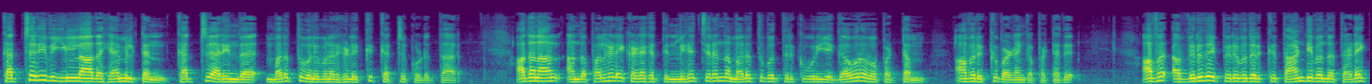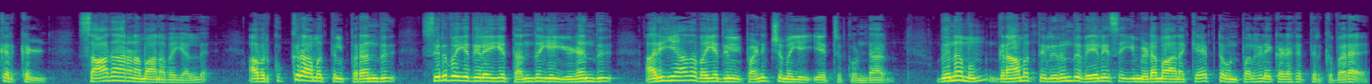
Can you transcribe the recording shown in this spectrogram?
கற்றறிவு இல்லாத ஹேமில்டன் கற்று அறிந்த மருத்துவ நிபுணர்களுக்கு கற்றுக் கொடுத்தார். அதனால் அந்த பல்கலைக்கழகத்தின் மிகச்சிறந்த மருத்துவத்திற்கு உரிய கௌரவ பட்டம் அவருக்கு வழங்கப்பட்டது. அவர் அவ்விருதை பெறுவதற்கு தாண்டி வந்த தடைக்கற்கள் சாதாரணமானவை அல்ல. அவர் குக்கிராமத்தில் பிறந்து சிறுவயதிலேயே தந்தையை இழந்து அறியாத வயதில் பணிச்சுமையை ஏற்றுக்கொண்டார். தினமும் கிராமத்திலிருந்து வேலை செய்யும் இடமான கேப்டவுன் பல்கலைக்கழகத்திற்கு வர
